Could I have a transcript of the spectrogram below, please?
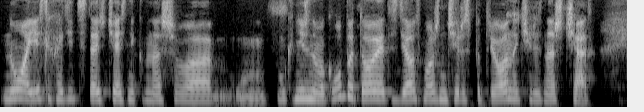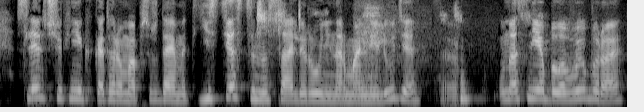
Ну, а если хотите стать участником нашего книжного клуба, то это сделать можно через Patreon и через наш чат. Следующая книга, которую мы обсуждаем, это, естественно, Салли Руни «Нормальные люди». У нас не было выбора,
